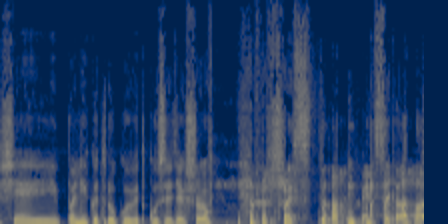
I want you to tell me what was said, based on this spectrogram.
ще й полікать руку відкусить, якщо щось станеться.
